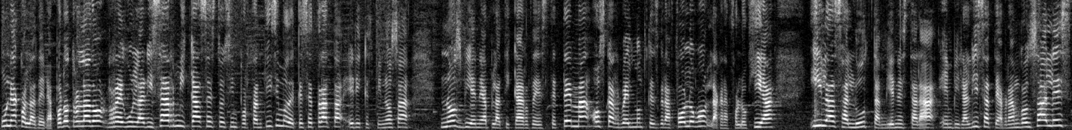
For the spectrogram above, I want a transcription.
una coladera? Por otro lado, regularizar mi casa, esto es importantísimo. ¿De qué se trata? Eric Espinosa nos viene a platicar de este tema. Oscar Belmont, que es grafólogo, la grafología y la salud también estará en Viralízate. Abraham González,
